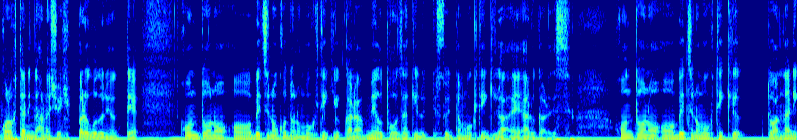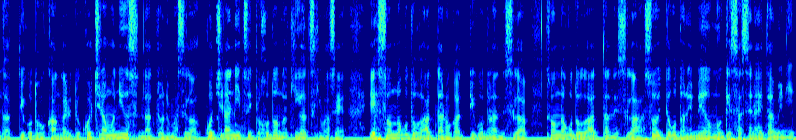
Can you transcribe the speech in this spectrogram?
この2人の話を引っ張ることによって、本当の別のことの目的から目を遠ざけるっていう、そういった目的が、あるからです。本当の別の目的とは何かっていうことを考えると、こちらもニュースになっておりますが、こちらについてほとんど気がつきません。え、そんなことがあったのかっていうことなんですが、そんなことがあったんですが、そういったことに目を向けさせないために、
